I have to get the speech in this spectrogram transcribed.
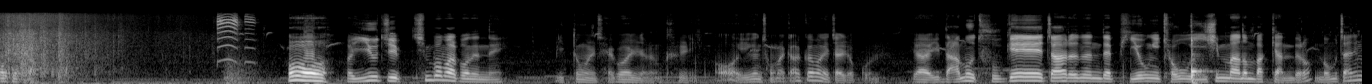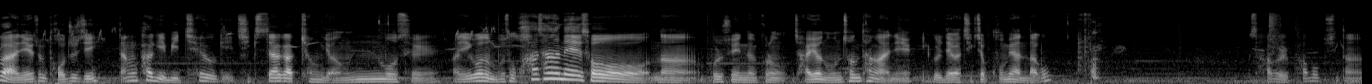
어 됐다. 어 아, 이웃집 침범할 뻔했네 밑동을 제거하려면 클릭 어 이건 정말 깔끔하게 잘렸군 야 이 나무 두 개 자르는데 비용이 겨우 20만원 밖에 안 들어? 너무 짜는 거 아니에요? 좀 더 주지 땅 파기 및 채우기 직사각형 연못을 아 이거는 무슨 화산에서나 볼 수 있는 그런 자연 온천탕 아니에요? 이걸 내가 직접 구매한다고? 삽을 파봅시다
